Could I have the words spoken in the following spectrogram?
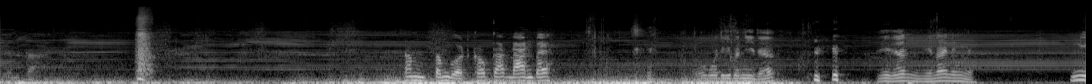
เดินตาม ตำตำรวจเขากักดานไปโอ้บดีปันนี่เด้อ นี่เด้อมีน้อยหนึ่งเนี่ยนี่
